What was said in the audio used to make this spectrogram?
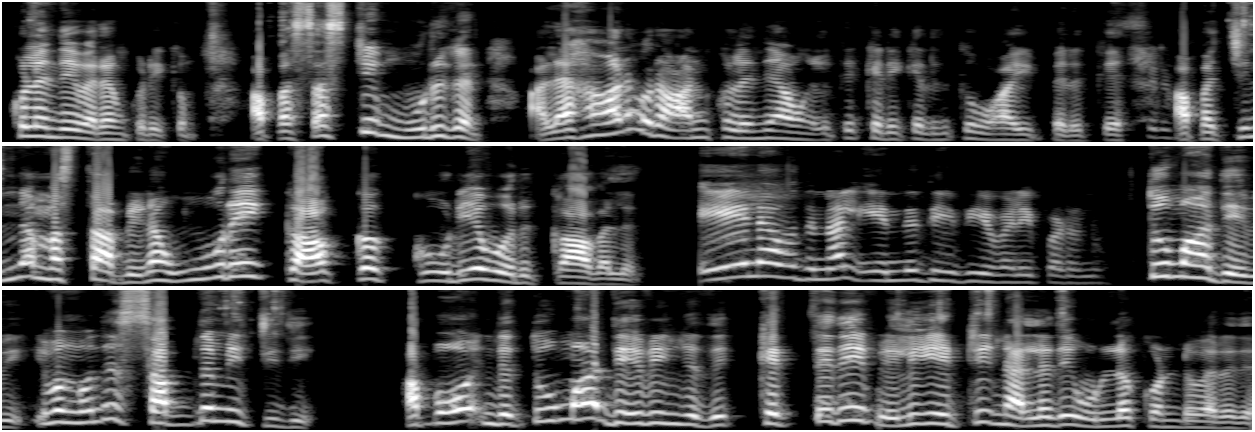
குழந்தை வரம் கிடைக்கும். அப்ப சஷ்டி முருகன் அழகான ஒரு ஆண் குழந்தை அவங்களுக்கு கிடைக்கிறதுக்கு வாய்ப்பு இருக்கு. அப்ப சின்ன மஸ்தா அப்படின்னா ஊரை காக்கக்கூடிய ஒரு காவலன். ஏழாவது நாள் எந்த தேவியை வழிபடணும்? தூமாதேவி. இவங்க வந்து சப்தமி திதி. அப்போ இந்த தூமா தேவிங்கிறது கெட்டதே வெளியேற்றி நல்லதே உள்ள கொண்டு வருது.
